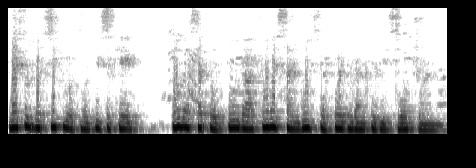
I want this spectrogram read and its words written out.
Y estos versículos nos dice que toda esta tortura, toda esta angustia fue durante 18 años.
